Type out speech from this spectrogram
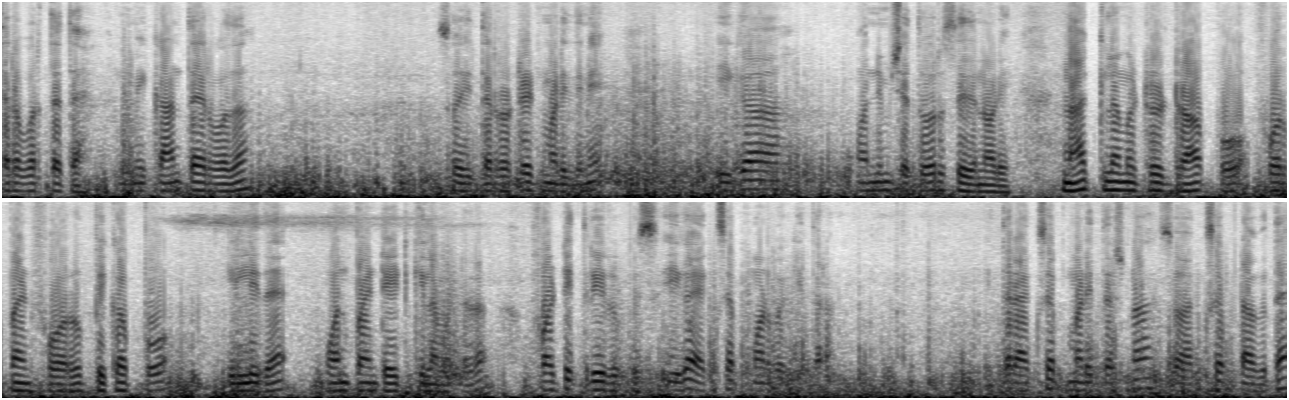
ಥರ ಬರ್ತೈತೆ. ನಿಮಗೆ ಕಾಣ್ತಾ ಇರ್ಬೋದು. ಸೊ ಈ ಥರ ರೊಟೇಟ್ ಮಾಡಿದ್ದೀನಿ. ಈಗ ಒಂದು ನಿಮಿಷ ತೋರಿಸ್ತಿದೆ ನೋಡಿ. ನಾಲ್ಕು kilometre drop four point four pickup ಇಲ್ಲಿದೆ. One point eight kilometre forty three rupees ಈಗ ಎಕ್ಸೆಪ್ಟ್ ಮಾಡ್ಬೇಕು ಈ ಥರ. ಈ ಥರ ಅಕ್ಸೆಪ್ಟ್ ಮಾಡಿದ ತಕ್ಷಣ ಸೊ ಅಕ್ಸೆಪ್ಟ್ ಆಗುತ್ತೆ.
